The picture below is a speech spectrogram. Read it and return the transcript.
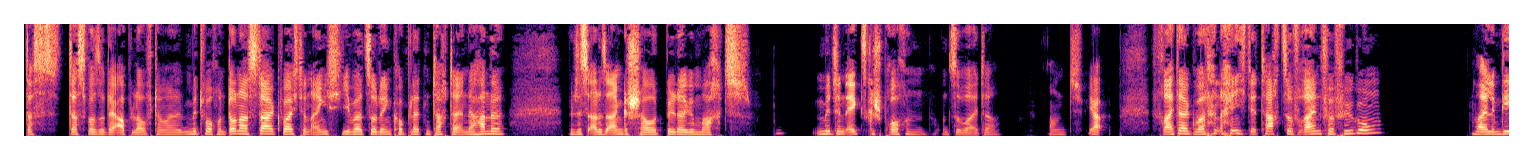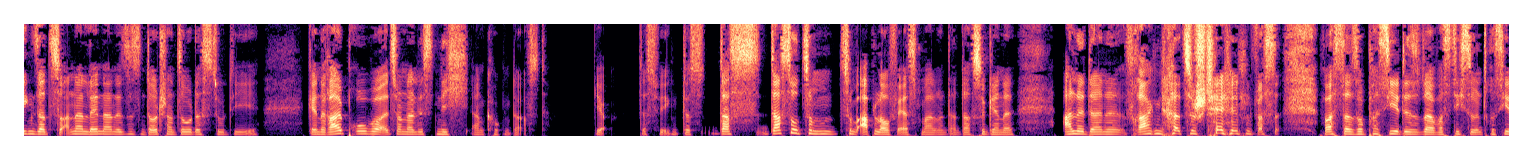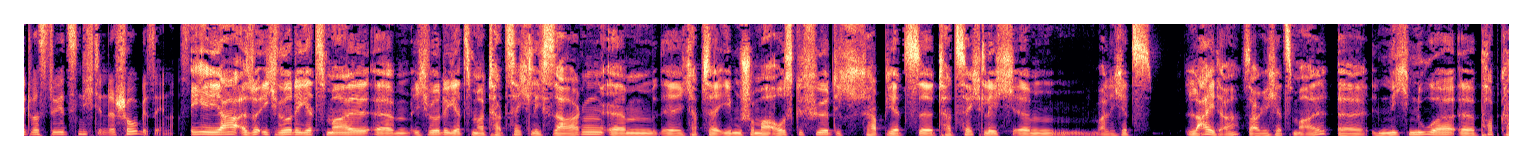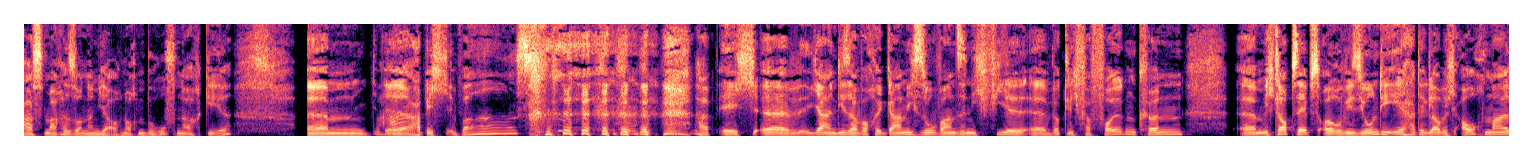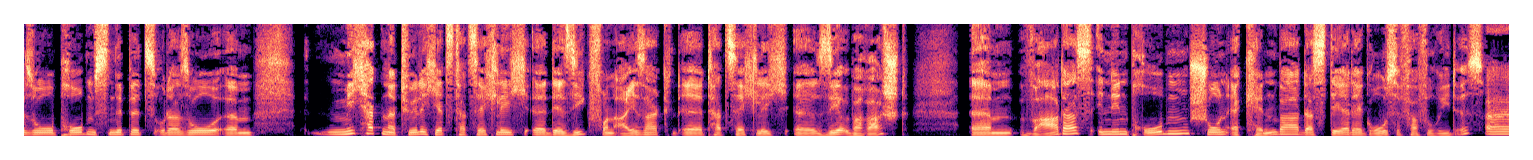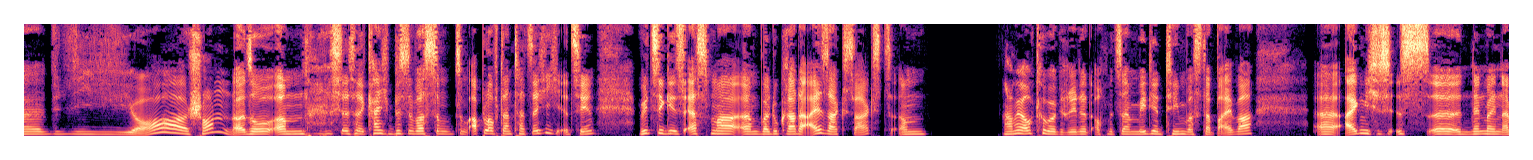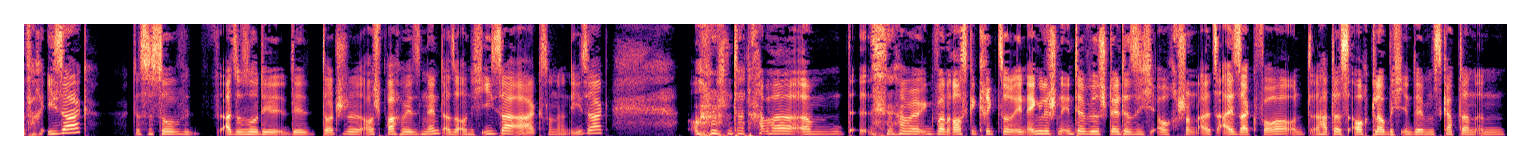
Das, das war so der Ablauf. Da war Mittwoch und Donnerstag war ich dann eigentlich jeweils so den kompletten Tag da in der Halle, mir das alles angeschaut, Bilder gemacht, mit den Ex gesprochen und so weiter. Und ja, Freitag war dann eigentlich der Tag zur freien Verfügung, weil im Gegensatz zu anderen Ländern ist es in Deutschland so, dass du die Generalprobe als Journalist nicht angucken darfst. Deswegen, das, das, das so zum, zum Ablauf erstmal. Und dann darfst du gerne alle deine Fragen dazu stellen, was, was da so passiert ist oder was dich so interessiert, was du jetzt nicht in der Show gesehen hast. Ja, also ich würde jetzt mal, ähm, ich würde jetzt mal tatsächlich sagen, ähm, äh, ich habe es ja eben schon mal ausgeführt, ich habe jetzt äh, tatsächlich, ähm, weil ich jetzt leider, sage ich jetzt mal, äh, nicht nur äh, Podcast mache, sondern ja auch noch einen Beruf nachgehe ähm, äh, habe ich was? habe ich äh, ja in dieser Woche gar nicht so wahnsinnig viel äh, wirklich verfolgen können. Ähm, ich glaube selbst Eurovision.de hatte glaube ich auch mal so Probensnippets oder so. Ähm, mich hat natürlich jetzt tatsächlich äh, der Sieg von Isaac äh, tatsächlich äh, sehr überrascht. Ähm, war das in den Proben schon erkennbar, dass der der große Favorit ist? Äh, ja, schon. Also ähm, da kann ich ein bisschen was zum, zum Ablauf dann tatsächlich erzählen. Witzige ist erstmal, ähm, weil du gerade Isaac sagst, ähm, haben wir auch drüber geredet, auch mit seinem Medienteam, was dabei war. Äh, eigentlich ist, ist äh, nennt man ihn einfach Isaac. Das ist so, also so die, die deutsche Aussprache, wie es nennt, also auch nicht Isaac, sondern Isaac. Und dann aber ähm, haben wir irgendwann rausgekriegt, so in englischen Interviews stellt er sich auch schon als Isaac vor und hat das auch, glaube ich, in dem, es gab dann ein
